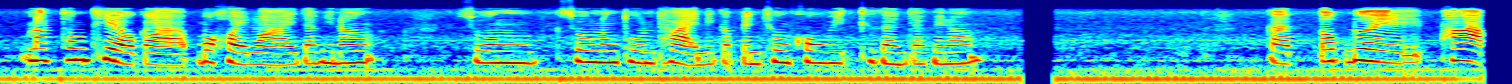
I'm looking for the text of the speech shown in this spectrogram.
กนักท่องเที่ยวกับบ่ค่อยหลายจ้ะพี่น้อง ช่วงช่วงน้องทุนถ่ายนี่ก็เป็นช่วงโควิด คือกันจ้ะพี่น้องกัดตบด้วยภาพ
